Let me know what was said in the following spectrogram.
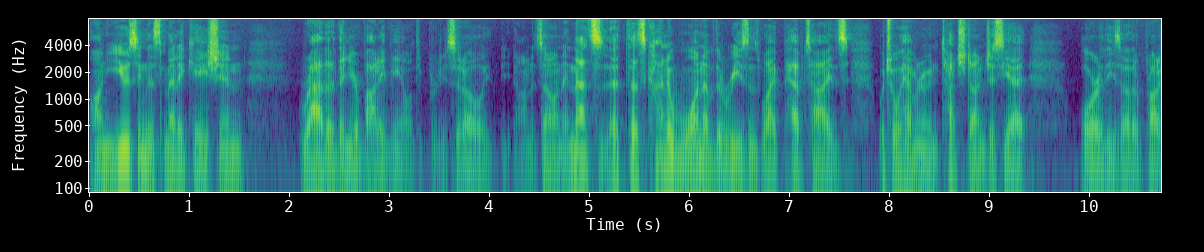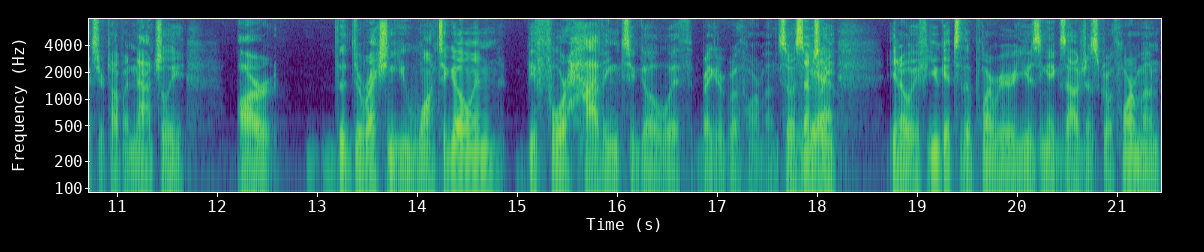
on using this medication rather than your body being able to produce it all on its own. And that's that, that's kind of one of the reasons why peptides, which we haven't even touched on just yet, or these other products you're talking about naturally, are the direction you want to go in before having to go with regular growth hormone. So essentially, Yeah. you know, if you get to the point where you're using exogenous growth hormone,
